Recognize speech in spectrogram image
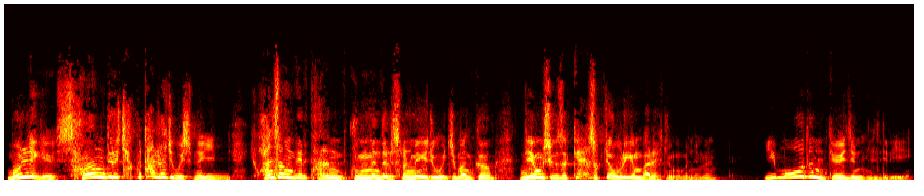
뭘 얘기해요? 상황들이 자꾸 달라지고 있습니다. 이 환상들이 다른 국면들을 설명해주고 있지만 그 내용 속에서 계속적으로 우리에게 말을 해준 건 뭐냐면 이 모든 되어지는 일들이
